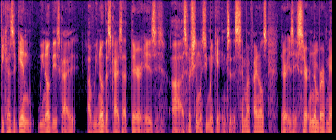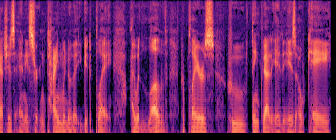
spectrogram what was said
because again, we know these guys. Uh, we know this, guys, that there is, uh, especially once you make it into the semifinals, there is a certain number of matches and a certain time window that you get to play. I would love for players who think that it is okay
